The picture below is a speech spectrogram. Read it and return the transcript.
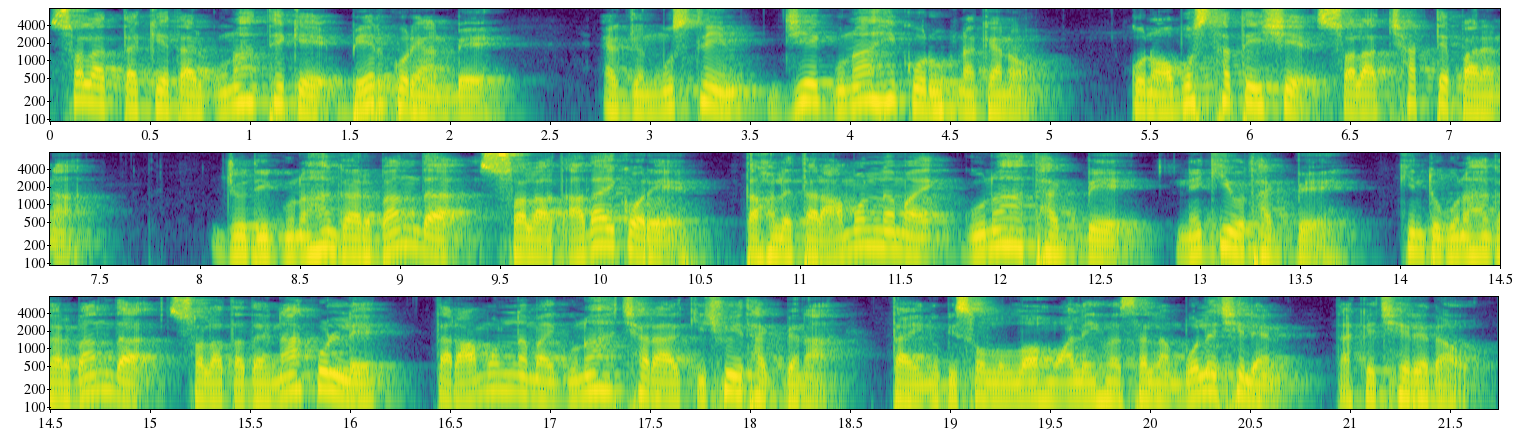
সলাদ তাকে তার গুনাহ থেকে বের করে আনবে। একজন মুসলিম যে গুনাহি করুক না কেন, কোনো অবস্থাতেই সে সলাদ ছাড়তে পারে না। যদি গুনাহগার বান্দা সলাদ আদায় করে, তাহলে তার আমল নামায় গুনাহ থাকবে, নেকিও থাকবে। কিন্তু গুনাহগার বান্দা সলাত আদায় না করলে তার আমল নামায় গুনাহ ছাড়া আর কিছুই থাকবে না। তাই নবী সাল্লাহ আলহিহাসাল্লাম বলেছিলেন, তাকে ছেড়ে দাও।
